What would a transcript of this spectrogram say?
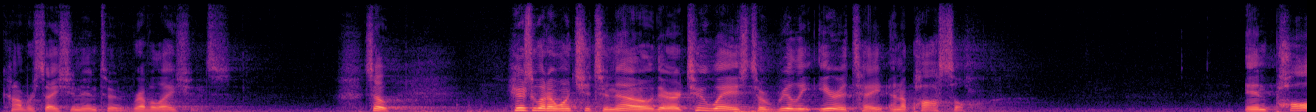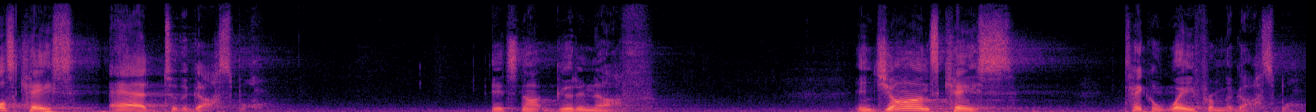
conversation into Revelations. So here's what I want you to know there are two ways to really irritate an apostle. In Paul's case, add to the gospel. It's not good enough. In John's case, take away from the gospel.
